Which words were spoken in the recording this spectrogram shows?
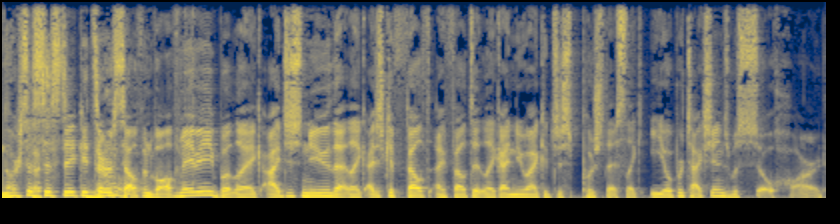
narcissistic and sort of self-involved maybe but like i just knew that like i just could felt i felt it like i knew i could just push this like eo protections was so hard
